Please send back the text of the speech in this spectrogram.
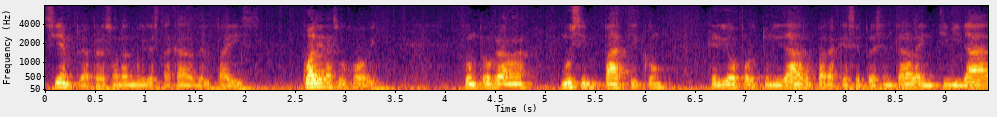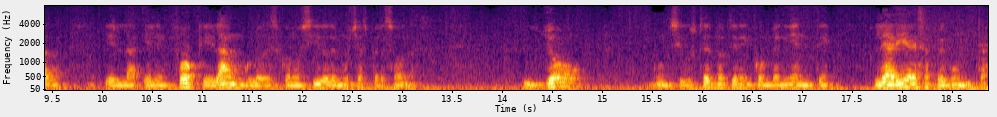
siempre a personas muy destacadas del país cuál era su hobby. Fue un programa muy simpático que dio oportunidad para que se presentara la intimidad, el, enfoque, el ángulo desconocido de muchas personas. Yo, si usted no tiene inconveniente, le haría esa pregunta,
